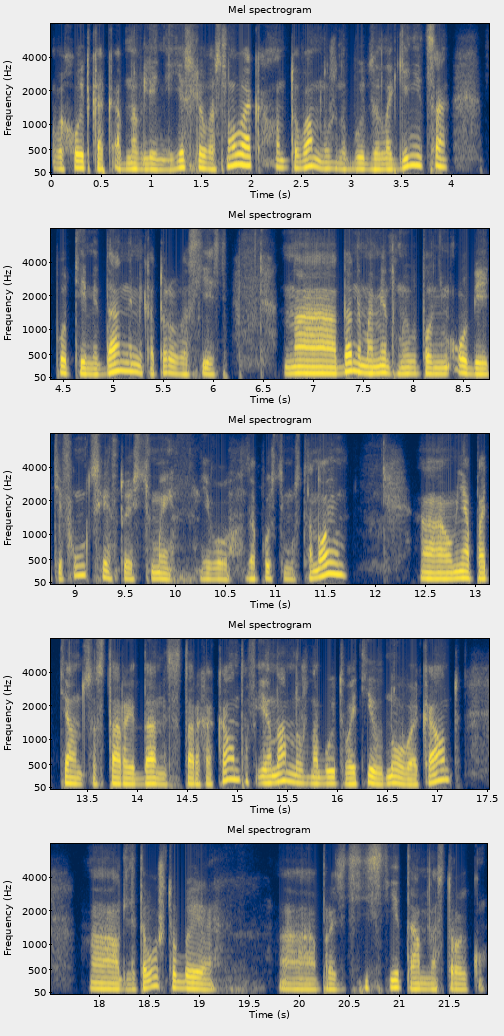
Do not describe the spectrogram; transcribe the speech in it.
выходит как обновление. Если у вас новый аккаунт, то вам нужно будет залогиниться под теми данными, которые у вас есть. На данный момент мы выполним обе эти функции, то есть мы его запустим, установим. А, у меня подтянутся старые данные со старых аккаунтов, и нам нужно будет войти в новый аккаунт для того, чтобы произвести там настройку.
